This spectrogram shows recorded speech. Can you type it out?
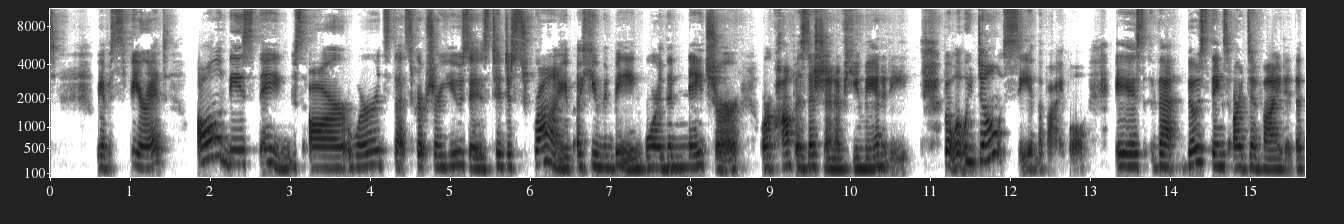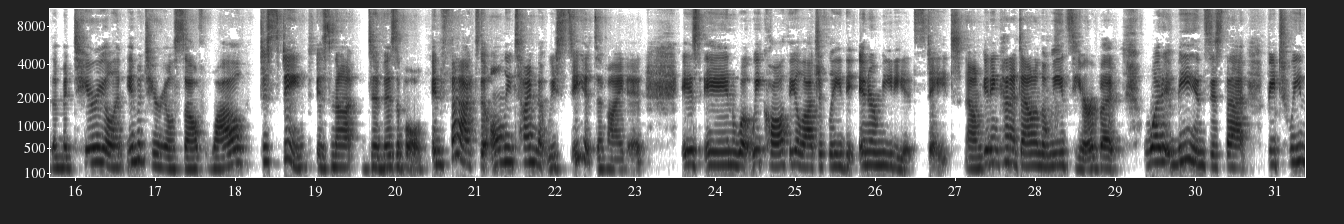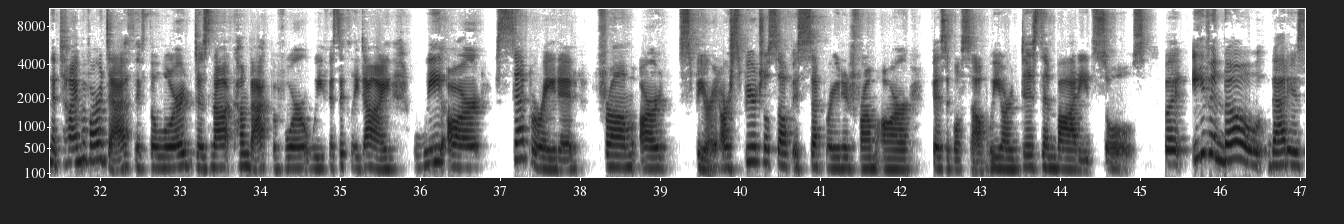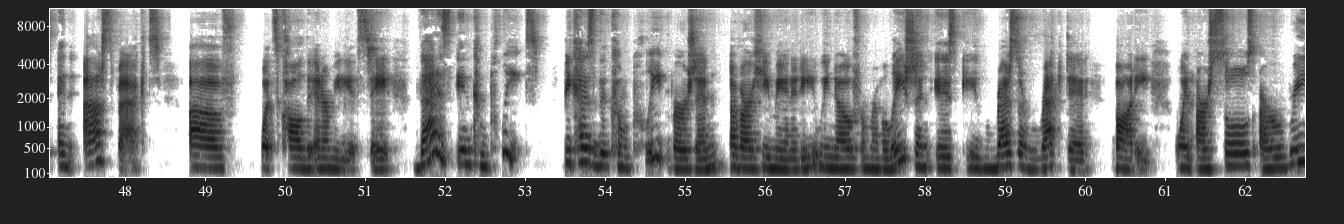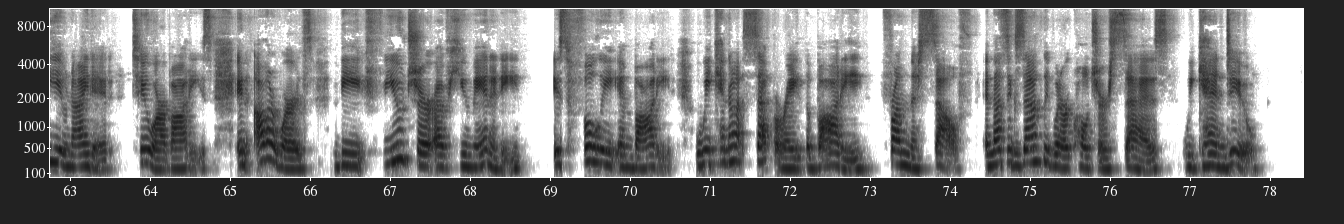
we have a spirit. All of these things are words that scripture uses to describe a human being or the nature or composition of humanity. But what we don't see in the Bible is that those things are divided, that the material and immaterial self, while distinct, is not divisible. In fact, the only time that we see it divided is in what we call theologically the intermediate state. Now, I'm getting kind of down in the weeds here, but what it means is that between the time of our death, if the Lord does not come back before we physically die, we are separated from our spirit. Our spiritual self is separated from our physical self. We are disembodied souls. But even though that is an aspect of what's called the intermediate state, that is incomplete because the complete version of our humanity we know from Revelation is a resurrected body when our souls are reunited to our bodies. In other words, the future of humanity is fully embodied. We cannot separate the body from the self. And that's exactly what our culture says we can do.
